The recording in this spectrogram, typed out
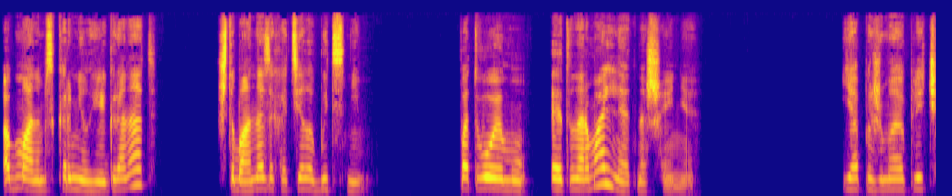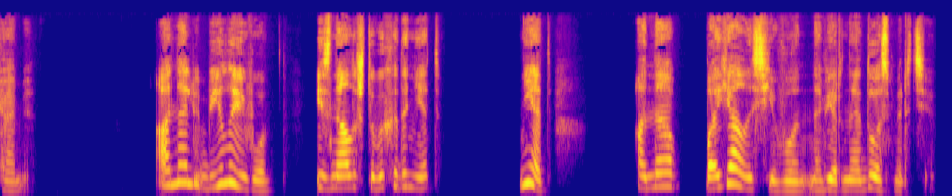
Обманом скормил ей гранат, чтобы она захотела быть с ним. По-твоему, это нормальные отношения? Я пожимаю плечами. Она любила его и знала, что выхода нет. Нет, она боялась его, наверное, до смерти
